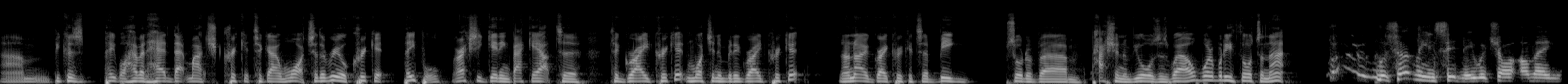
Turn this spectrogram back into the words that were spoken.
Um, because people haven't had that much cricket to go and watch. So the real cricket people are actually getting back out to, to grade cricket and watching a bit of grade cricket. And I know grade cricket's a big sort of um, passion of yours as well. What, what are your thoughts on that? Well, certainly in Sydney, which I, I mean,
